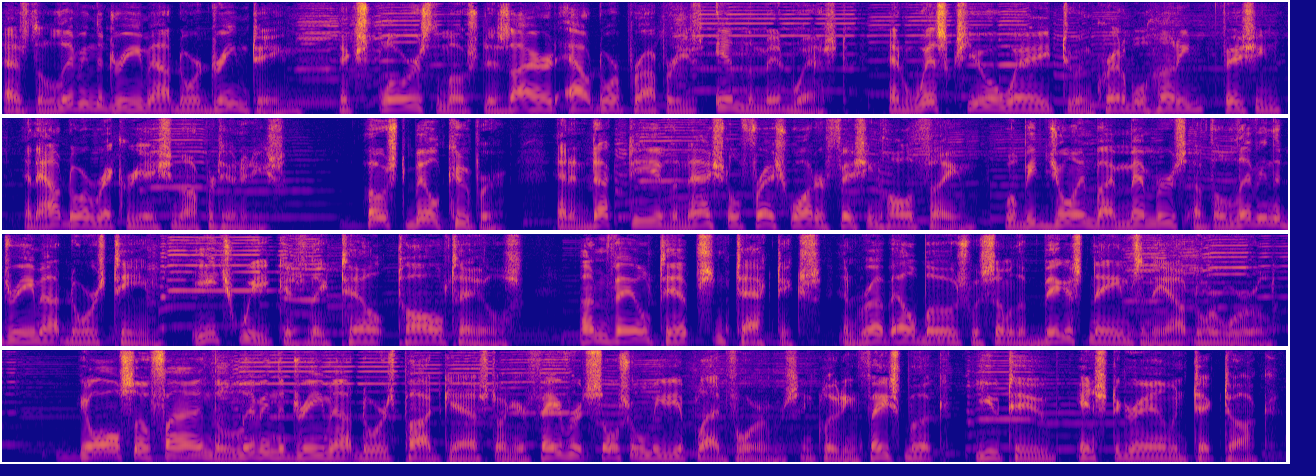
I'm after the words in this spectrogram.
as the Living the Dream Outdoor Dream Team explores the most desired outdoor properties in the Midwest and whisks you away to incredible hunting, fishing, and outdoor recreation opportunities. Host Bill Cooper, an inductee of the National Freshwater Fishing Hall of Fame, will be joined by members of the Living the Dream Outdoors team each week as they tell tall tales, unveil tips and tactics, and rub elbows with some of the biggest names in the outdoor world. You'll also find the Living the Dream Outdoors podcast on your favorite social media platforms, including Facebook, YouTube, Instagram, and TikTok.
